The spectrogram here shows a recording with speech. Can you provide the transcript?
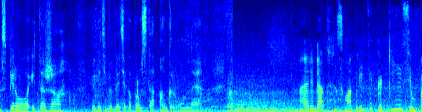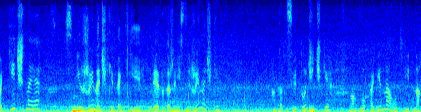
с первого этажа. Видите, библиотека просто огромная. А, ребят, смотрите, какие симпатичные снежиночки такие. Или это даже не снежиночки, а как цветочечки. Вам плохо видно, вот видно.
